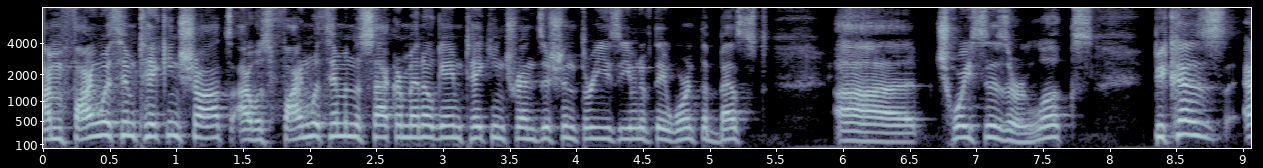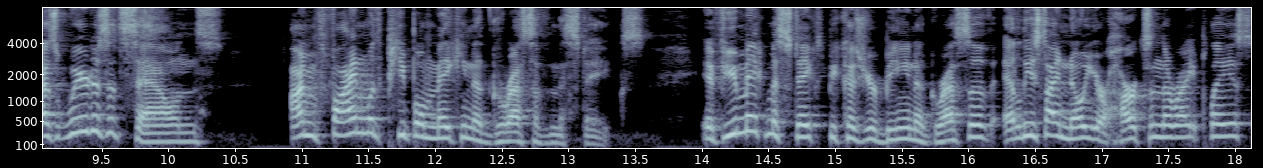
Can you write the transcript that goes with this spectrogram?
I'm fine with him taking shots. I was fine with him in the Sacramento game taking transition threes, even if they weren't the best uh, choices or looks. Because as weird as it sounds, I'm fine with people making aggressive mistakes. If you make mistakes because you're being aggressive, at least I know your heart's in the right place.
